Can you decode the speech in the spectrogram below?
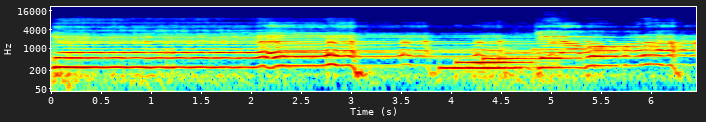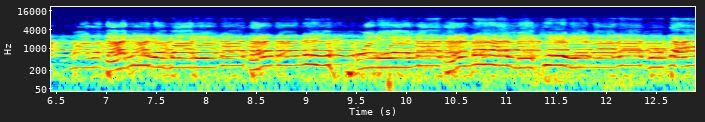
કે કે આવો મારા માલધારી રબારી ના ઘરના ને વણિયા ઘરના લેખે રેનારા ગોગાઓ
